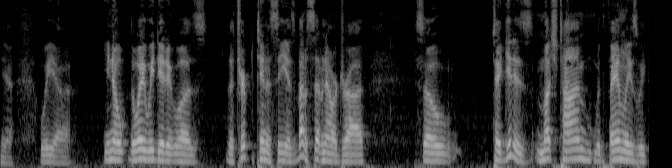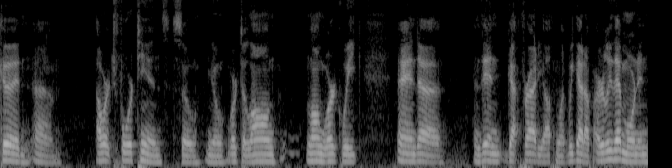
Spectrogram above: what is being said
Yeah, we, uh, you know, the way we did it was the trip to Tennessee is about a seven-hour drive. So to get as much time with family as we could, um, I worked four tens, so you know, worked a long, long work week, and uh, and then got Friday off. And like we got up early that morning,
